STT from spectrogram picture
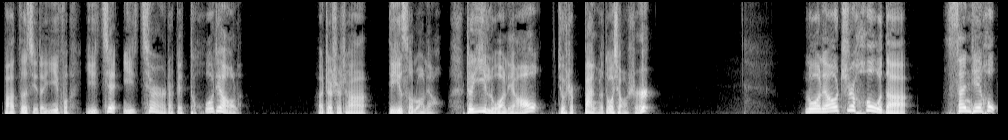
把自己的衣服一件一件的给脱掉了。啊，这是他第一次裸聊，这一裸聊就是半个多小时。裸聊之后的三天后。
